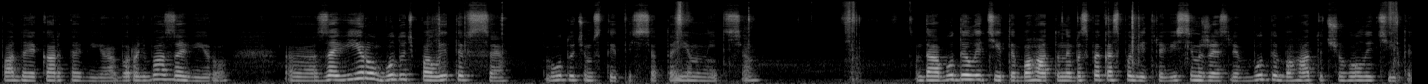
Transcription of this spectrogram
падає карта віра. Боротьба за віру. Е, За віру будуть палити все. Будуть мститися. Таємниця. Да, буде летіти багато. Небезпека з повітря. Вісім жезлів. Буде багато чого летіти.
